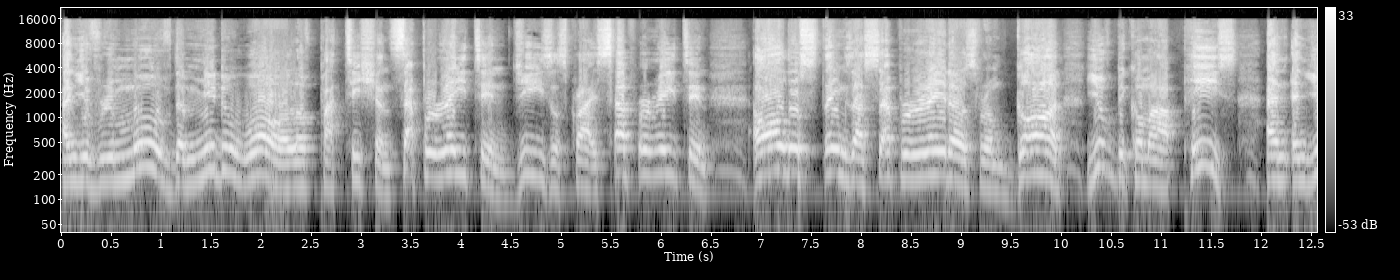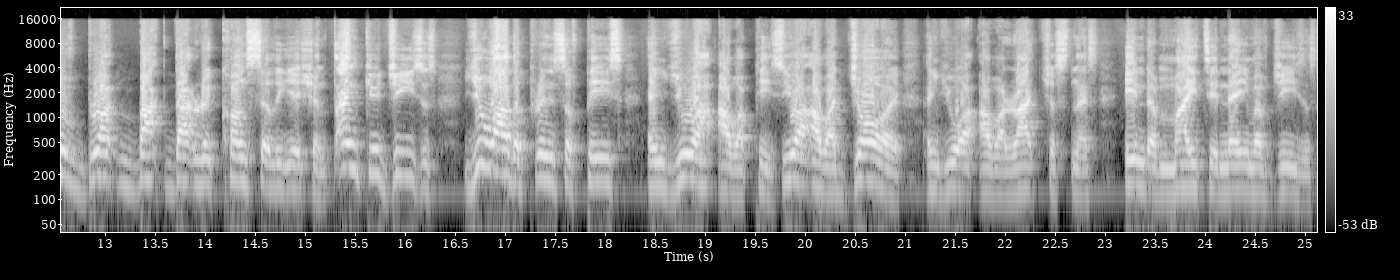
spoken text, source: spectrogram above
and you've removed the middle wall of partition, separating Jesus Christ, separating all those things that separate us from God. You've become our peace and, and you've brought back that reconciliation. Thank you, Jesus. You are the Prince of Peace and you are our peace. You are our joy and you are our righteousness in the mighty name of Jesus.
